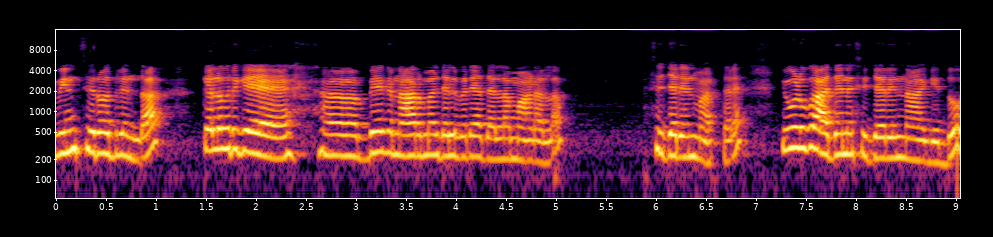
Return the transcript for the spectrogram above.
ಟ್ವಿನ್ಸ್ ಇರೋದ್ರಿಂದ ಕೆಲವರಿಗೆ ಬೇಗ ನಾರ್ಮಲ್ ಡೆಲಿವರಿ ಅದೆಲ್ಲ ಮಾಡಲ್ಲ. ಸಿಜರಿನ್ ಮಾಡ್ತಾರೆ. ಇವಳಿಗೂ ಅದೇನೇ ಸಿಜರಿನ್ ಆಗಿದ್ದು.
